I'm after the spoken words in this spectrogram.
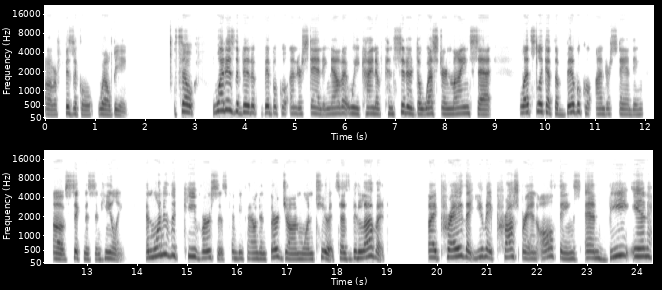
our physical well being. So, what is the biblical understanding? Now that we kind of considered the Western mindset, let's look at the biblical understanding of sickness and healing. And one of the key verses can be found in 3 John 1 2. It says, Beloved, I pray that you may prosper in all things and be in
